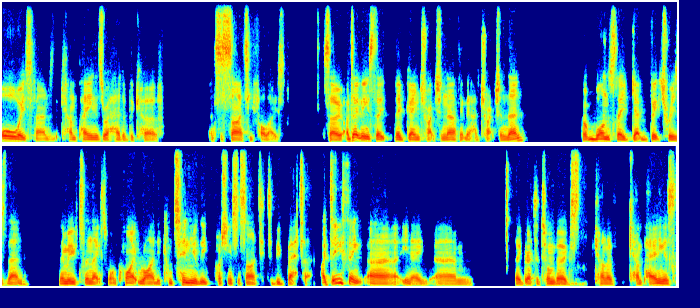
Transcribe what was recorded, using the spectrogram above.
always found is that campaigners are ahead of the curve, and society follows. So I don't think it's they've gained traction now. I think they had traction then, but once they get victories, then they move to the next one. Quite rightly, continually pushing society to be better. I do think, uh, you know, um, that Greta Thunberg's kind of campaigning has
